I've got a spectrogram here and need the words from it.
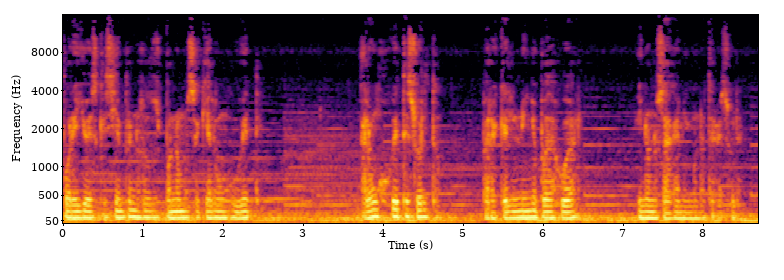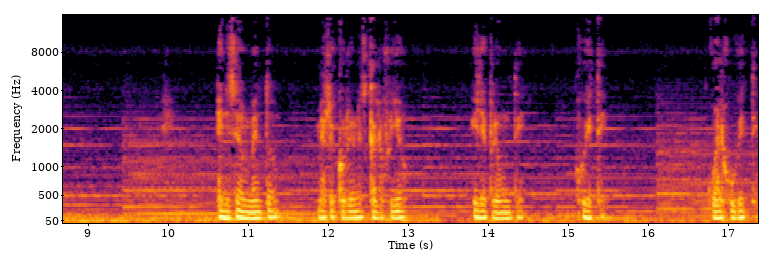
por ello es que siempre nosotros ponemos aquí algún juguete, algún juguete suelto, para que el niño pueda jugar y no nos haga ninguna travesura. En ese momento me recorrió un escalofrío y le pregunté, juguete, ¿cuál juguete?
